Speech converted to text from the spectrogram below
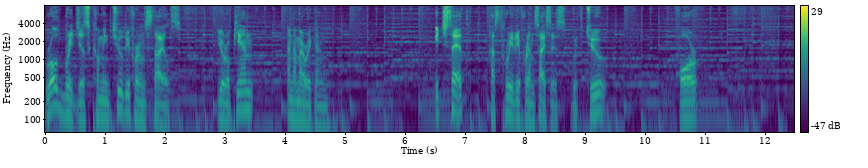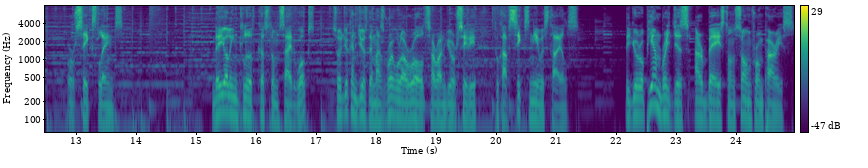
Road bridges come in two different styles, European and American. Each set has three different sizes, with two, four, or six lanes. They all include custom sidewalks, so you can use them as regular roads around your city to have six new styles. The European bridges are based on some from Paris.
